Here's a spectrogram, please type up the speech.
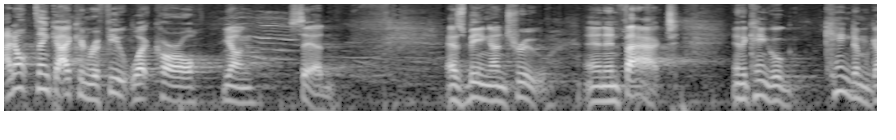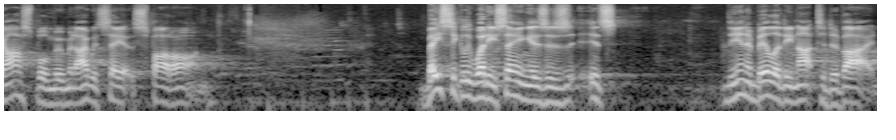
I don't think I can refute what Carl Jung said as being untrue. And in fact, in the kingdom gospel movement, I would say it's spot on basically what he's saying is, is it's the inability not to divide.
